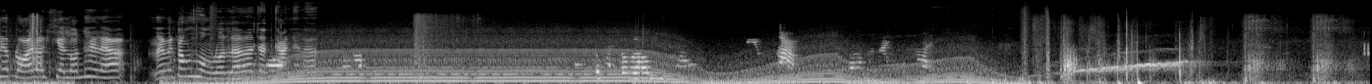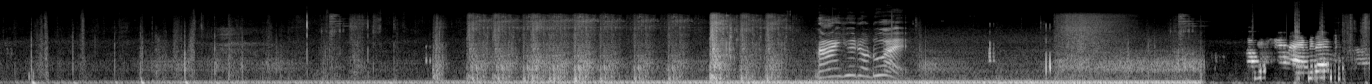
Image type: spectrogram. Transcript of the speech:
เรียบร้อยเราเคลียร์รถให้แล้วนายไม่ต้องห่วงรถแล้วเราจัดการให้แล้ว ตรงเรามีกับใช่ นายช่วยเราด้วย เราไม่ได้ไม่ได้เหมือนกัน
